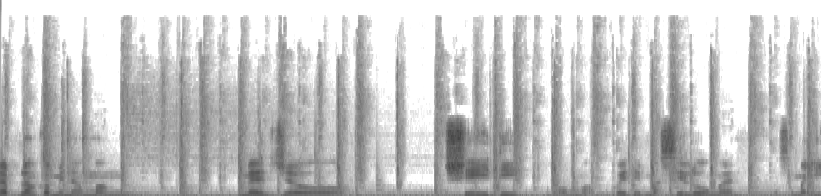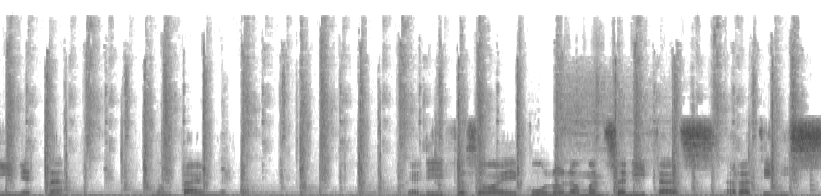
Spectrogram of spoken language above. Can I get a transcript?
Hanap lang kami ng mang medyo shady o ma- pwede masilungan kasi mainit na nung time na to. Kaya dito sa may puno ng Mansanitas, Aratilis,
